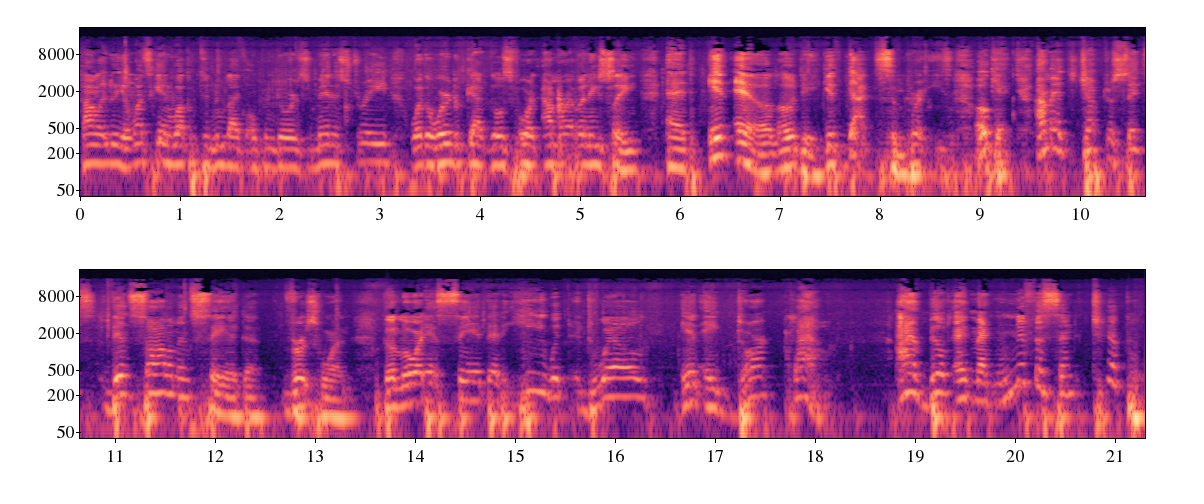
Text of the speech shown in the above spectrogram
Hallelujah. Once again, welcome to New Life Open Doors Ministry, where the word of God goes forth. I'm Reverend C at NLOD. Give God some praise. Okay, I'm at chapter 6. Then Solomon said, verse 1, the Lord has said that he would dwell in a dark cloud. I have built a magnificent temple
